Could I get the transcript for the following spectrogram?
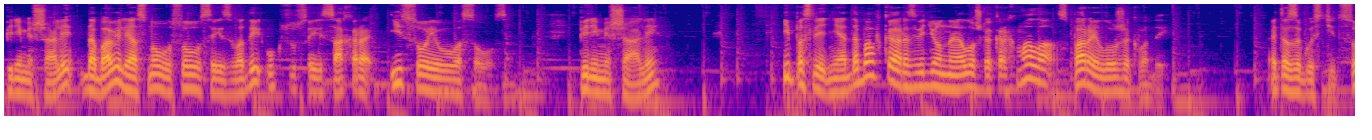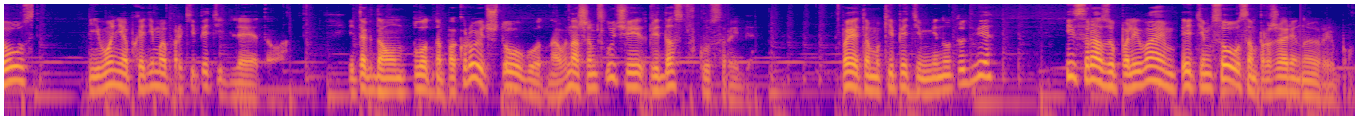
Перемешали, добавили основу соуса из воды, уксуса и сахара и соевого соуса. Перемешали. И последняя добавка, разведенная ложка крахмала с парой ложек воды. Это загустит соус его необходимо прокипятить для этого. И тогда он плотно покроет что угодно, в нашем случае придаст вкус рыбе. Поэтому кипятим минуту-две и сразу поливаем этим соусом прожаренную рыбу.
